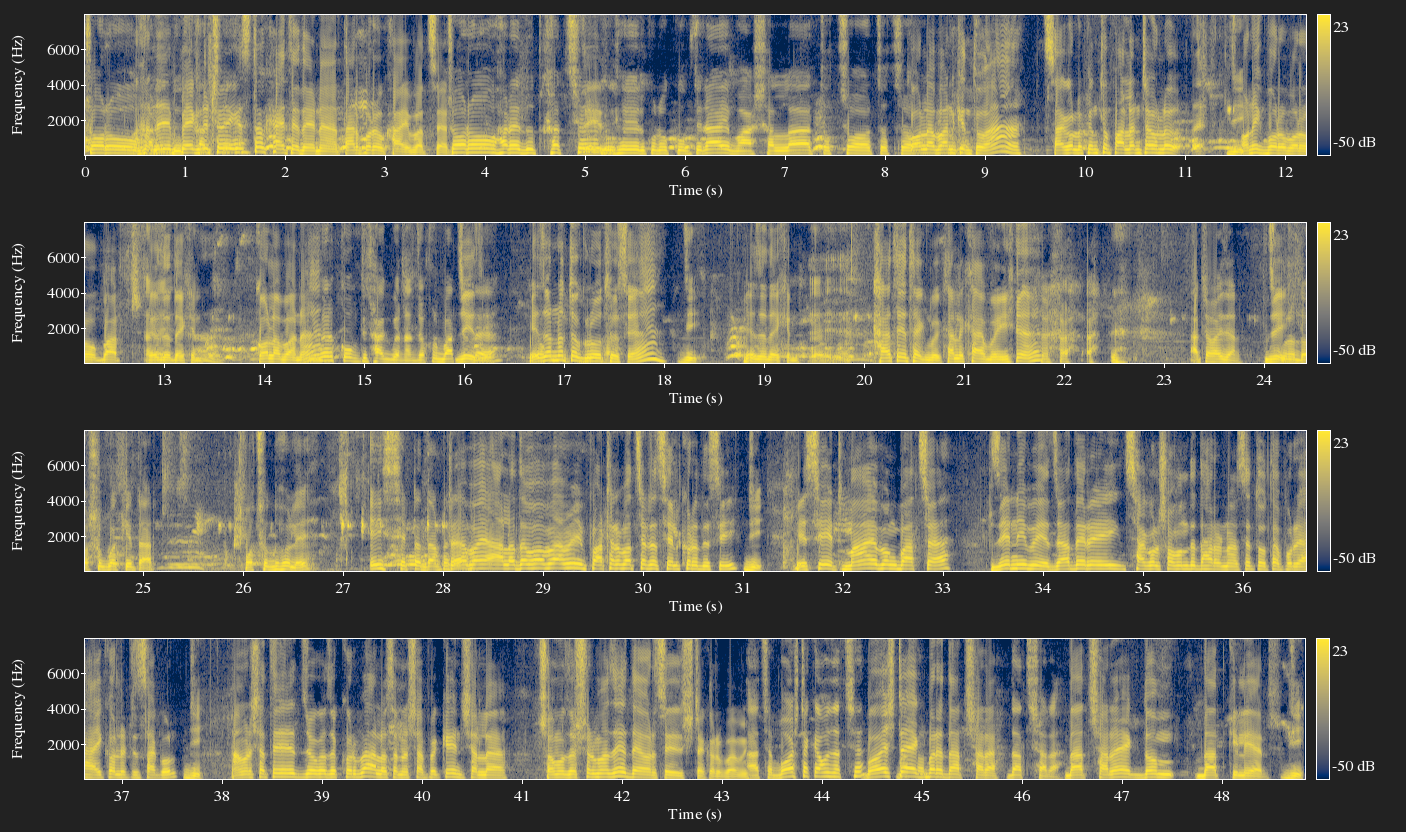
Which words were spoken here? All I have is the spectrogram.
চরম মানে প্রেগনেন্ট হয়ে গেছে তো খাইতে দেয় না তারপরেও খায় বাচ্চা চরম হারে দুধ খাচ্ছে। দুধের কোনো কমতি নাই মাশাল্লাহ চচ্চর চচ্চর। কলাবান কিন্তু হ্যাঁ? ছাগল কিন্তু পালনটা হলো অনেক বড় বড় বাট এই যে দেখেন কলাবান হ্যাঁ? দুধের কমতি থাকবে না যখন বাচ্চা জি জি। এজন্য তো গ্রোথ হয়েছে হ্যাঁ? জি। এই যে দেখেন খাতে থাকবে খালি খাবে হ্যাঁ? আচ্ছা ভাইজান জি। কোনো দর্শক বা ক্রেতার পছন্দ হলে এই সেটটার দামটা? ভাই আলাদাভাবে আমি পাঠার বাচ্চাটা সেল করে দিছি। জি। এই সেট মা এবং বাচ্চা যে নিবে যাদের এই ছাগল সম্বন্ধে ধারণা আছে তোতাপুরে হাই কোয়ালিটির ছাগল। জি। আমার সাথে যোগাযোগ করবে আলোচনা সাপেক্ষে ইনশাল্লাহ সামঞ্জস্যের মাঝে দেওয়ার চেষ্টা করব আমি। আচ্ছা বয়সটা কেমন যাচ্ছে? বয়সটা একবারে দাঁত সারা। দাঁত সারা। দাঁত সারা একদম দাঁত ক্লিয়ার জি।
